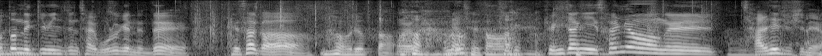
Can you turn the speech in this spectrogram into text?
어떤 느낌인지는 잘 모르겠는데 대사가 어렵다. 어렵다. 굉장히 설명을 잘 해주시네요.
